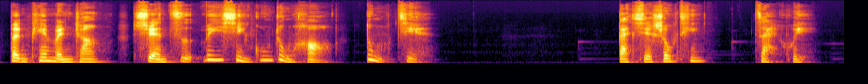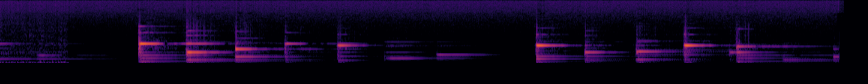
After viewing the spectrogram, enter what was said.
本篇文章选自微信公众号“洞见”，感谢收听，再会。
